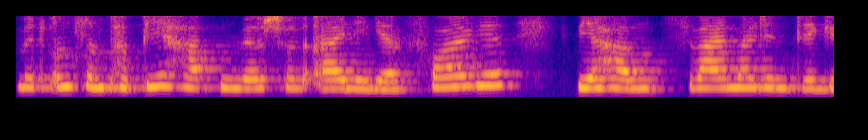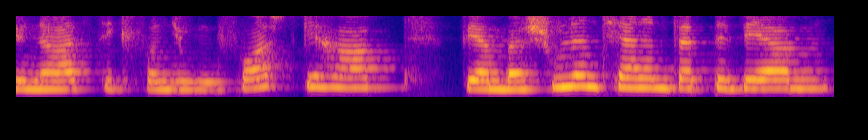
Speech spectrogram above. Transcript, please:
Mit unserem Papier hatten wir schon einige Erfolge. Wir haben zweimal den Regionalsieg von Jugend forscht gehabt. Wir haben bei schulinternen Wettbewerben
